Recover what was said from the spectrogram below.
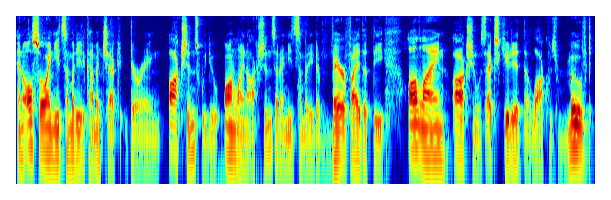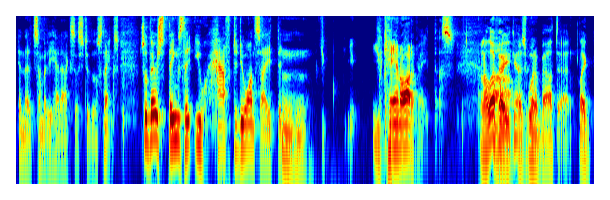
And also, I need somebody to come and check during auctions. We do online auctions, and I need somebody to verify that the online auction was executed, the lock was removed, and that somebody had access to those things. So there's things that you have to do on site that mm-hmm. you, you, you can't automate this. And I love how you Um, guys went about that. Like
